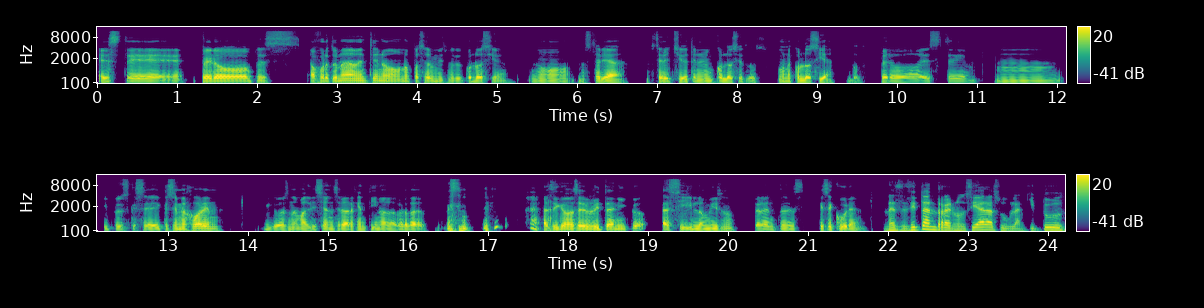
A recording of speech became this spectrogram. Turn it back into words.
este, pero pues afortunadamente no, no pasa lo mismo que Colosio. No, no estaría, estaría chido tener un Colosio 2, una Colosia 2, pero este, mm, y pues que se, que se mejoren. Digo, es una maldición ser argentino, la verdad. Así como ser británico, así lo mismo, pero entonces que se curen. Necesitan renunciar a su blanquitud,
